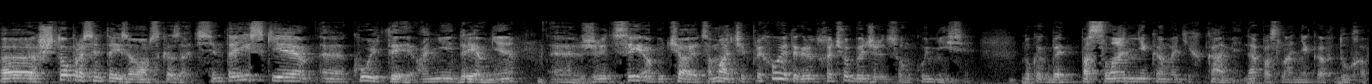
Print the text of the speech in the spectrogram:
Э, что про синтоизм вам сказать? Синтоистские э, культы, они древние. Э, жрецы обучаются. Мальчик приходит и говорит, хочу быть жрецом, куниси. Ну, как бы посланником этих камей, да, посланников духов.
